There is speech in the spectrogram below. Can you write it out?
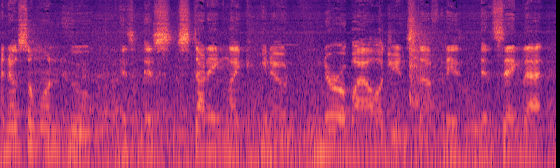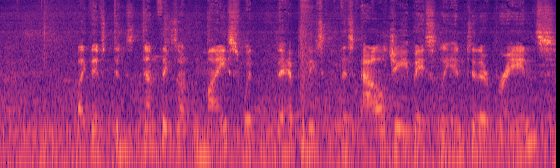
I know someone who is, is studying like you know neurobiology and stuff, and he's and saying that like they've done things on mice with they have put these this algae basically into their brains,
